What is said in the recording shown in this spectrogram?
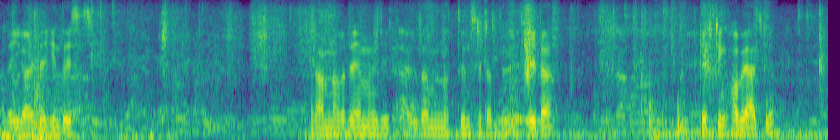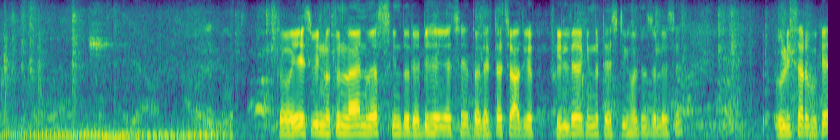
আর এই গাড়িটাই কিন্তু এসেছে। রামনগরের মিউজিক একদম নতুন সেট এটা টেস্টিং হবে আজকে। তো এসবির নতুন লায়ন ব্যাস কিন্তু রেডি হয়ে গেছে। তো দেখতে পাচ্ছ, আজকে ফিল্ডে কিন্তু টেস্টিং হতে চলেছে। উড়িষ্যার বুকে।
